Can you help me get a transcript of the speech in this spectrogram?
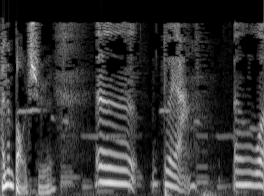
还能保持。嗯，对啊，嗯，我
